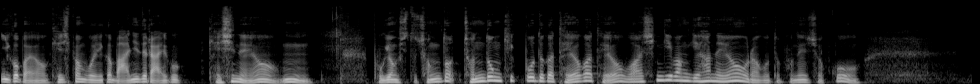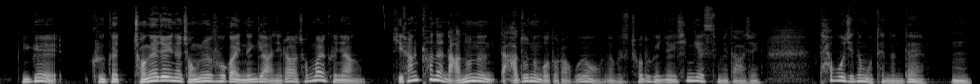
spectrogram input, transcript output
이거 봐요. 게시판 보니까 많이들 알고 계시네요. 음. 보경 씨도 정동, 전동 킥보드가 대여가 돼요? 와, 신기반기 하네요. 라고 또 보내주셨고, 이게, 그니까 정해져 있는 정류소가 있는 게 아니라 정말 그냥 길 한켠에 나누는, 놔두는 거더라고요. 그래서 저도 굉장히 신기했습니다. 아직 타보지는 못했는데, 음.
